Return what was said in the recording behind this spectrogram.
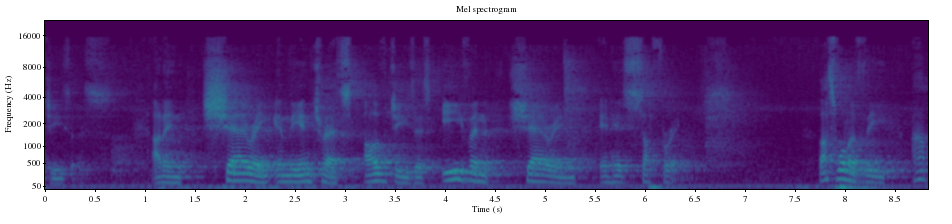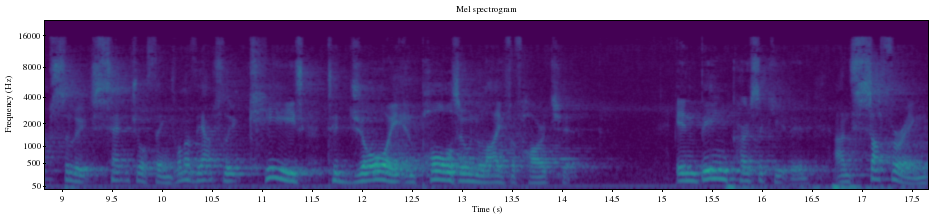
Jesus and in sharing in the interests of Jesus, even sharing in his suffering. That's one of the absolute central things, one of the absolute keys to joy in Paul's own life of hardship. In being persecuted and suffering,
